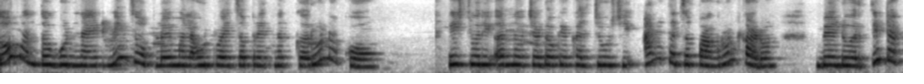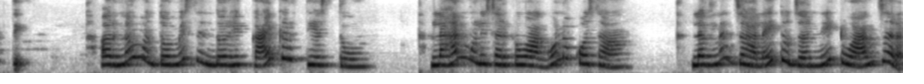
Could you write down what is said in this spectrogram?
तो म्हणतो गुड नाईट मी झोपलोय. मला उठवायचा प्रयत्न करू नको. ईश्वरी अर्णवच्या डोक्याखालची उशी आणि त्याचं पांघरून काढून बेडवरती टाकते. अर्णव म्हणतो मी सिंदूर हे काय करतेस तू? लहान मुलीसारखं वागू नकोस. हा लग्न झालंय तुझं नीट वाघ जरा.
